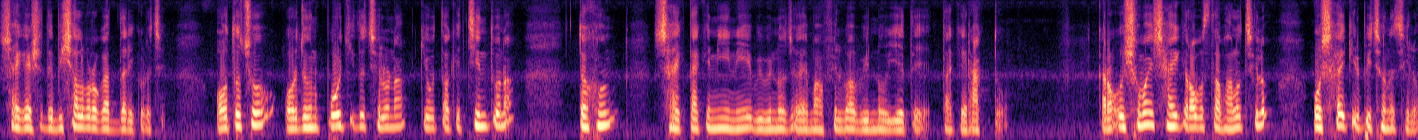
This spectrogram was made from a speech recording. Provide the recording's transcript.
শাইকের সাথে বিশাল বড় গাদ্দারি করেছে। অথচ ওর যখন পরিচিত ছিল না, কেউ তাকে চিনতো না, তখন শাহেক তাকে নিয়ে নিয়ে বিভিন্ন জায়গায় মাহফিল বা বিভিন্ন ইয়েতে তাকে রাখতো। কারণ ওই সময় শাহিকের অবস্থা ভালো ছিল, ও শাহিকের পিছনে ছিল।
